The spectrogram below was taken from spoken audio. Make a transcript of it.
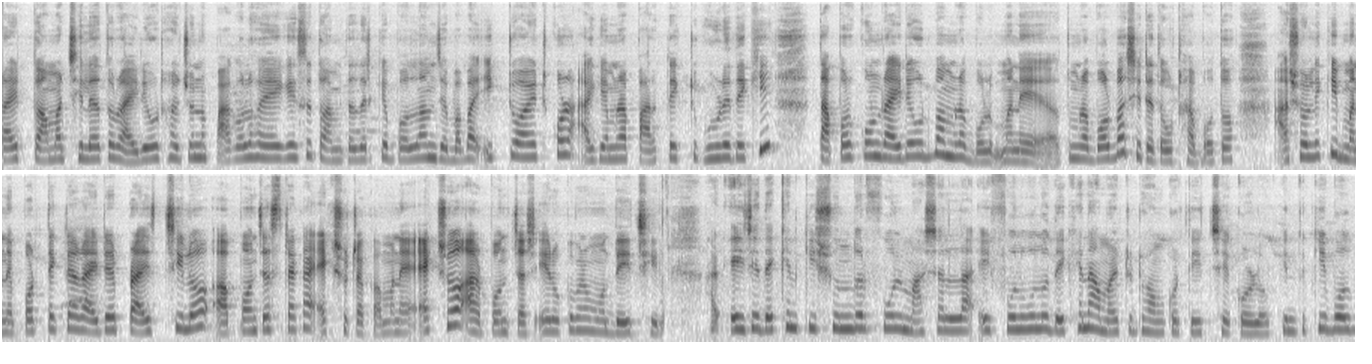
রাইড তো আমার ছেলে তো রাইডে ওঠার জন্য পাগল হয়ে গেছে, তো আমি তাদেরকে বললাম যে, বাবা, একটু ওয়েট কর, আগে আমরা পার্কটা একটু ঘুরে দেখি, তারপর কোন রাইডে উঠবো আমরা মানে তোমরা বলবা সেটাতে উঠাবো। তো আসলে কি মানে প্রত্যেকটা রাইডের প্রাইস ছিল পঞ্চাশ টাকা, একশো টাকা মানে একশো আর পঞ্চাশ এরকমের মধ্যেই ছিল। আর এই যে দেখেন কি সুন্দর ফুল মাসাল্লাহ এই ফুলগুলো দেখে না আমার একটু ঢং করতে ইচ্ছে করল। কিন্তু কি বলব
